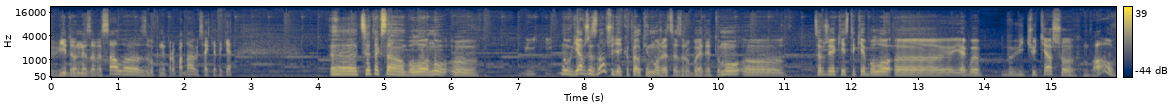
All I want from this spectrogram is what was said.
відео не зависало, звук не пропадав, всяке таке. Е, це так само було, ну. Ну, я вже знав, що дядько Фелкін може це зробити, тому е, це вже якесь таке було е, якби відчуття, що вау,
